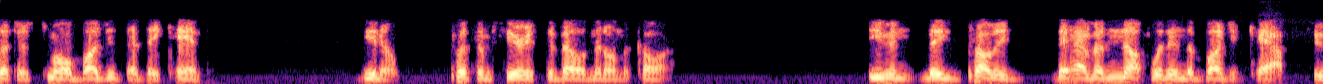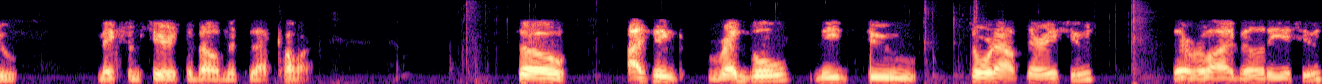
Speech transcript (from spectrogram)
such a small budget that they can't, you know, put some serious development on the car. Even they probably they have enough within the budget cap to make some serious development to that car. So I think Red Bull needs to sort out their issues, their reliability issues,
